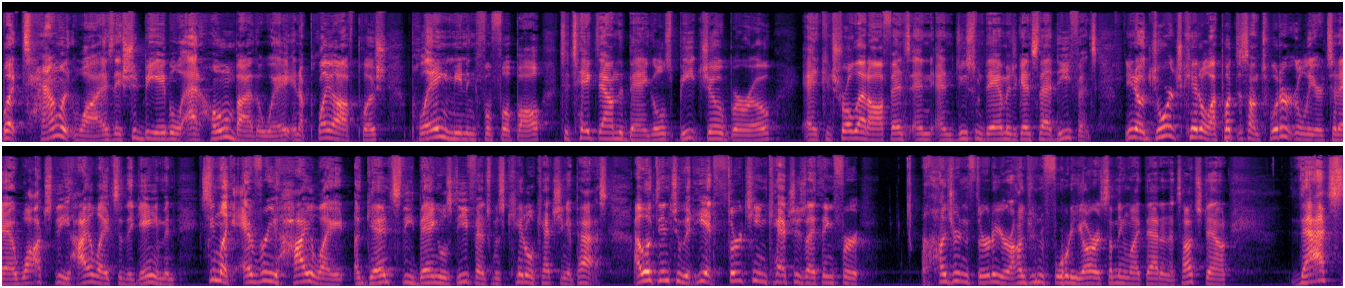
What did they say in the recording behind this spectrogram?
But talent wise, they should be able, at home, by the way, in a playoff push, playing meaningful football to take down the Bengals, beat Joe Burrow, and control that offense and, and do some damage against that defense. You know, George Kittle, I put this on Twitter earlier today. I watched the highlights of the game, and it seemed like every highlight against the Bengals defense was Kittle catching a pass. I looked into it. He had 13 catches, I think, for 130 or 140 yards, something like that, and a touchdown. That's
